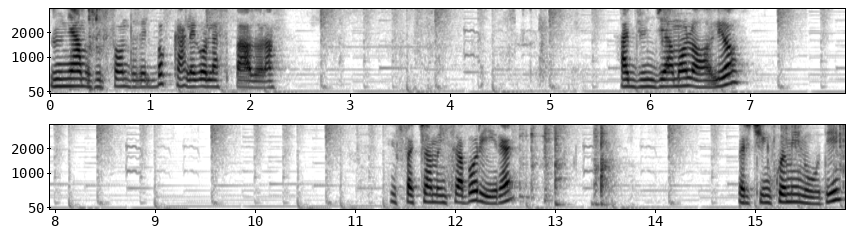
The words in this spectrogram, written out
Riuniamo sul fondo del boccale con la spatola. Aggiungiamo l'olio. E facciamo insaporire per 5 minuti.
